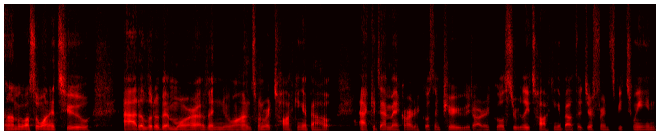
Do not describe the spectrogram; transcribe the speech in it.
Um, we also wanted to add a little bit more of a nuance when we're talking about academic articles and peer-reviewed articles. So really talking about the difference between,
